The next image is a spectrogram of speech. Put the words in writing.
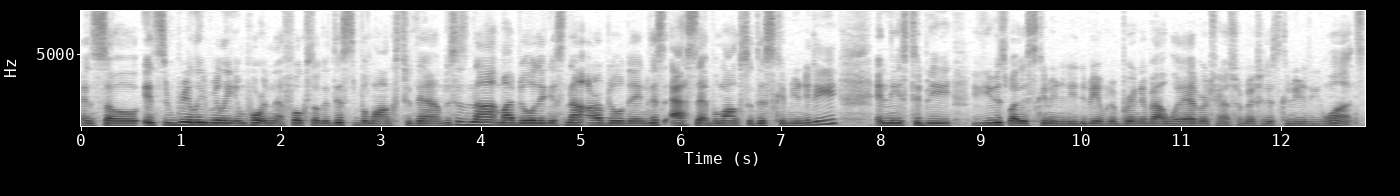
And so it's really, really important that folks know that this belongs to them. This is not my building, it's not our building. This asset belongs to this community and needs to be used by this community to be able to bring about whatever transformation this community wants.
